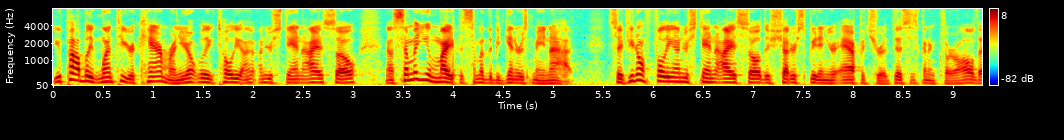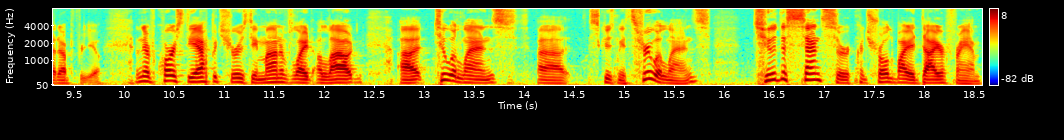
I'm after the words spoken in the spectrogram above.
You probably went through your camera and you don't really totally un- understand ISO. Now, some of you might, but some of the beginners may not. So if you don't fully understand ISO, the shutter speed, and your aperture, this is going to clear all that up for you. And then, of course, the aperture is the amount of light allowed uh, to a lens, uh, excuse me, through a lens to the sensor controlled by a diaphragm.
